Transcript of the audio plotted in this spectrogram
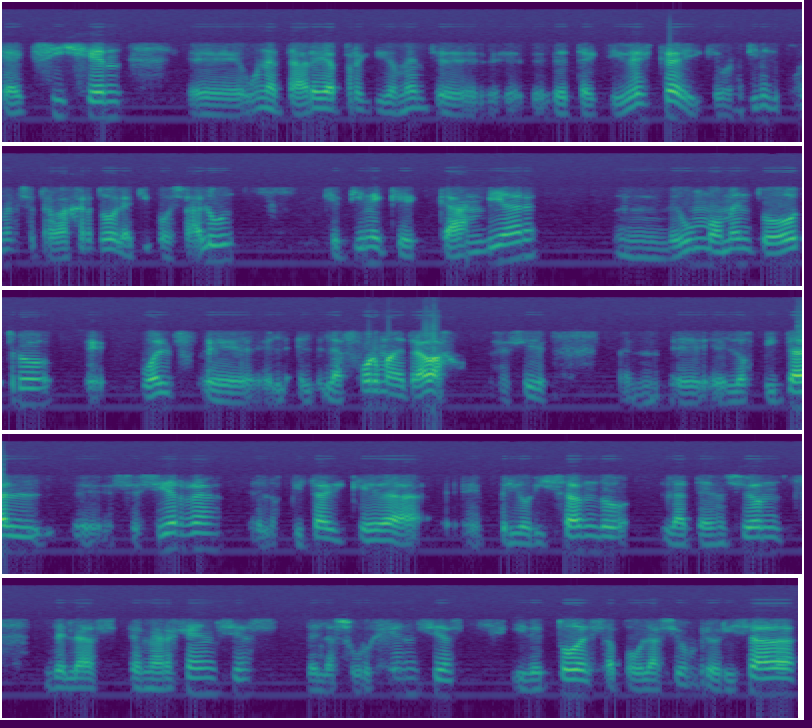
exigen eh, una tarea prácticamente detectivesca y que bueno, tiene que ponerse a trabajar todo el equipo de salud, que tiene que cambiar mm, de un momento a otro eh, cuál, la forma de trabajo. Es decir, eh, el hospital eh, se cierra, el hospital queda eh, priorizando la atención de las emergencias, de las urgencias y de toda esa población priorizada,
